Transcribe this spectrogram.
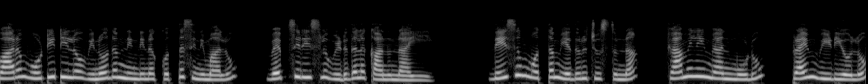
వారం ఓటీటీలో వినోదం నిండిన కొత్త సినిమాలు వెబ్ సిరీస్లు విడుదల కానున్నాయి. దేశం మొత్తం ఎదురుచూస్తున్న ఫ్యామిలీ మ్యాన్ మూడు ప్రైమ్ వీడియోలో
